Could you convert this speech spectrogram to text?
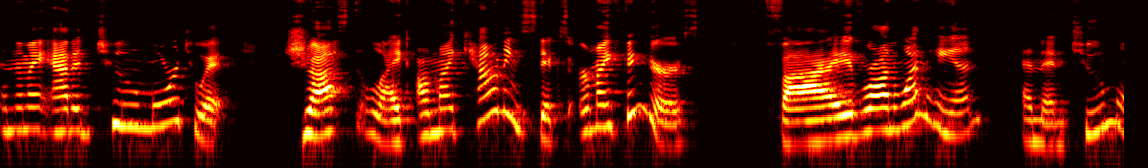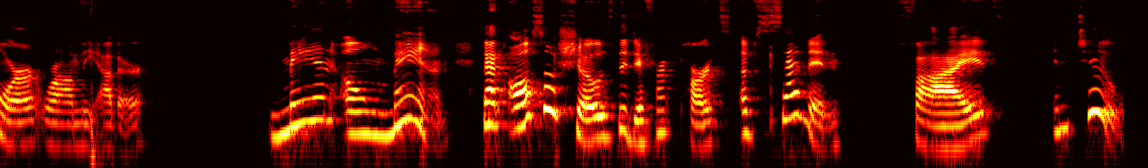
and then I added two more to it just like on my counting sticks or my fingers. Five were on one hand and then two more were on the other. Man, oh man, that also shows the different parts of seven, five, and two.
